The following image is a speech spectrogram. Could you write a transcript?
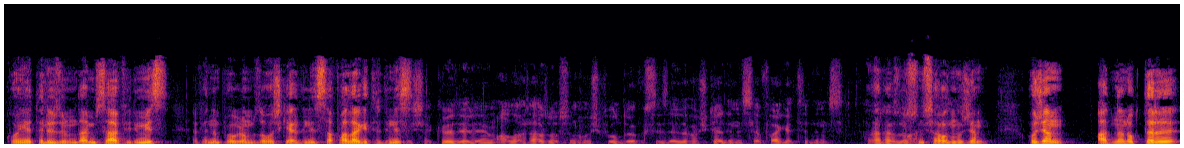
Konya Televizyonu'nda misafirimiz. Efendim programımıza hoş geldiniz, safalar getirdiniz. Teşekkür ederim. Allah razı olsun. Hoş bulduk. Sizler de hoş geldiniz. Sefa getirdiniz. Allah razı olsun, sağ olun hocam. Hocam Adnan Oktar'ı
